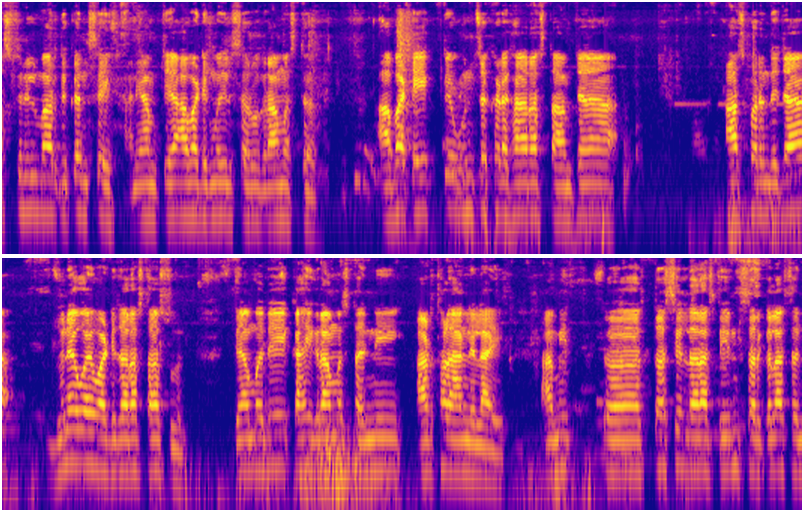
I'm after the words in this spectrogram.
सुनील मारुती कनसे आणि आमचे आबाटेकमधील सर्व ग्रामस्थ. आबाटेक ते उंच खडक हा रस्ता आमच्या आजपर्यंतच्या जुन्या वहिवाटीचा रस्ता असून त्यामध्ये काही ग्रामस्थांनी अडथळा आणलेला आहे. आम्ही तहसीलदार असतील सर्कल असेल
